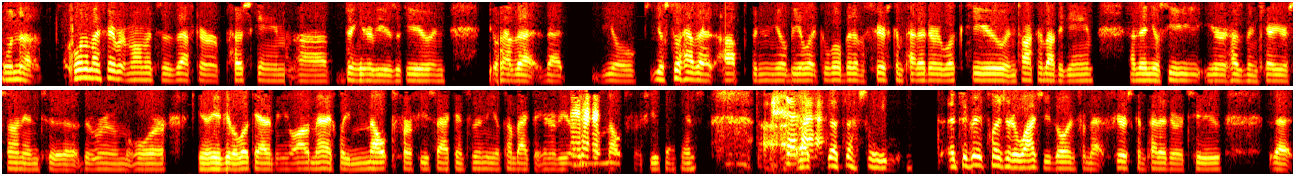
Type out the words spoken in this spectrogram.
One uh, one of my favorite moments is after post game uh, doing interviews with you, and you'll have that that you'll you'll still have that up and you'll be like a little bit of a fierce competitor look to you and talking about the game. And then you'll see your husband carry your son into the room or you know you get a look at him and you'll automatically melt for a few seconds and then you'll come back to interview and you'll melt for a few seconds. Uh, that's that's actually it's a great pleasure to watch you going from that fierce competitor to that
